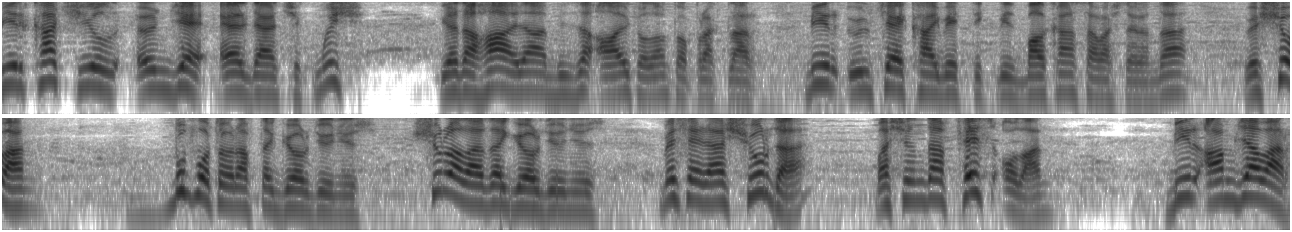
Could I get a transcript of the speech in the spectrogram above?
birkaç yıl önce elden çıkmış ya da hala bize ait olan topraklar. Bir ülke kaybettik biz Balkan Savaşları'nda ve şu an bu fotoğrafta gördüğünüz, şuralarda gördüğünüz, mesela şurada başında fes olan bir amca var.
